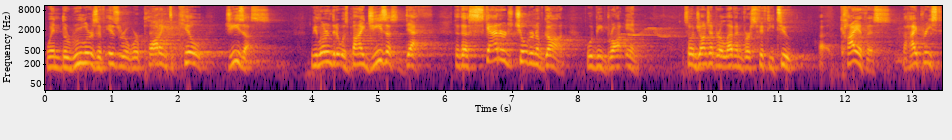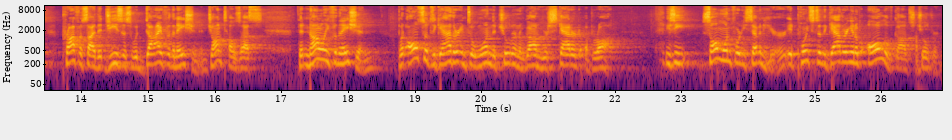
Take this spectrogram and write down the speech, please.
when the rulers of Israel were plotting to kill Jesus, we learned that it was by Jesus' death that the scattered children of God would be brought in. So in John chapter 11, verse 52, uh, Caiaphas, the high priest, prophesied that Jesus would die for the nation. And John tells us that not only for the nation, but also to gather into one the children of God who are scattered abroad. You see, Psalm 147 here, it points to the gathering in of all of God's children,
